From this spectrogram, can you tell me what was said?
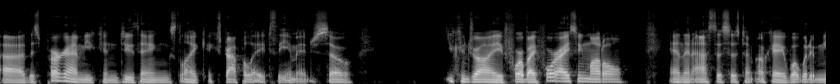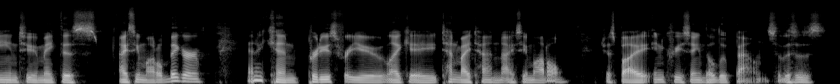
uh, this program, you can do things like extrapolate the image. So you can draw a four by four Ising model and then ask the system, okay, what would it mean to make this Ising model bigger? And it can produce for you like a 10 by 10 Ising model just by increasing the loop bound. So this is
